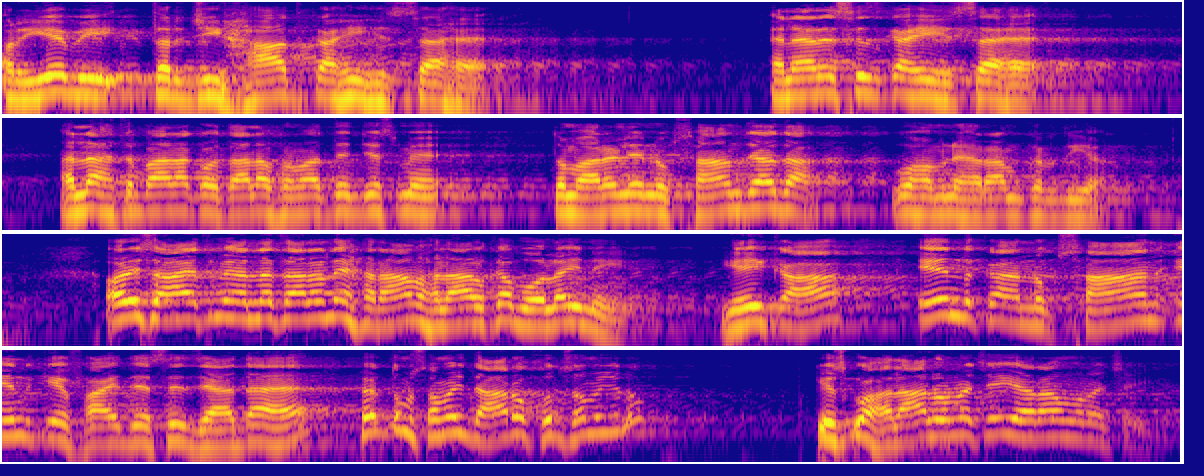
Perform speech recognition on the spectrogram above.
اور یہ بھی ترجیحات کا ہی حصہ ہے انالیسز کا ہی حصہ ہے۔ اللہ تبارک و تعالیٰ فرماتے ہیں، جس میں تمہارے لیے نقصان زیادہ، وہ ہم نے حرام کر دیا۔ اور اس آیت میں اللہ تعالیٰ نے حرام حلال کا بولا ہی نہیں یہی کہا، ان کا نقصان ان کے فائدے سے زیادہ ہے۔ پھر تم سمجھدار ہو، خود سمجھ لو۔ کہ اس کو حلال ہونا چاہیے، حرام ہونا چاہیے۔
